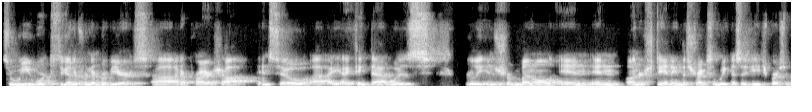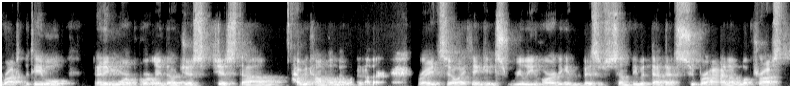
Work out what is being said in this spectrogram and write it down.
So we worked together for a number of years uh, at our prior shop, and so I, I, think that was really instrumental in in understanding the strengths and weaknesses each person brought to the table. And I think more importantly, though, just just um, how we complement one another, right? So I think it's really hard to get into business with somebody with that that super high level of trust.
